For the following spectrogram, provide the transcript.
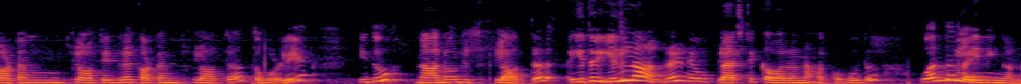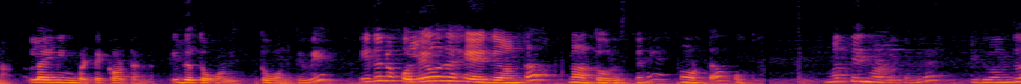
ಕಾಟನ್ ಕ್ಲಾತ್ ಇದ್ರೆ ಕಾಟನ್ ಕ್ಲಾತ್ ತಗೊಳ್ಳಿ. ಇದು ನಾನೂರು ಕ್ಲಾತ್ ಇದು ಇಲ್ಲ ಅಂದರೆ ನೀವು ಪ್ಲಾಸ್ಟಿಕ್ ಕವರನ್ನು ಹಾಕೋಬೋದು. ಒಂದು ಲೈನಿಂಗನ್ನು ಲೈನಿಂಗ್ ಬಟ್ಟೆ ಕಾಟನ್ ಇದು ತೊಗೊಂಡು, ತೊಗೊತೀವಿ. ಇದನ್ನು ಹೊಲಿಯೋದು ಹೇಗೆ ಅಂತ ನಾನು ತೋರಿಸ್ತೀನಿ. ನೋಡ್ತಾ ಹೋಗ್ತೀವಿ ಮತ್ತೇನು ಮಾಡಬೇಕಂದ್ರೆ ಇದು ಒಂದು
